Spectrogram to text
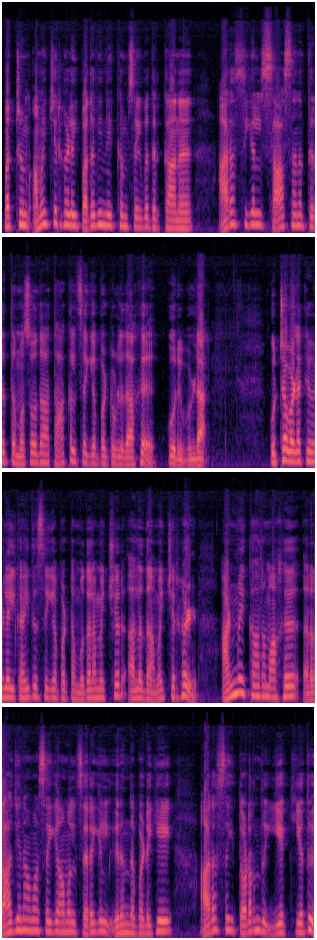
மற்றும் அமைச்சர்களை பதவி நீக்கம் செய்வதற்கான அரசியல் சாசன திருத்த மசோதா தாக்கல் செய்யப்பட்டுள்ளதாக கூறியுள்ளார். குற்ற வழக்குகளில் கைது செய்யப்பட்ட முதலமைச்சர் அல்லது அமைச்சர்கள் அண்மை காலமாக ராஜினாமா செய்யாமல் சிறையில் இருந்தபடியே அரசை தொடர்ந்து இயக்கியது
